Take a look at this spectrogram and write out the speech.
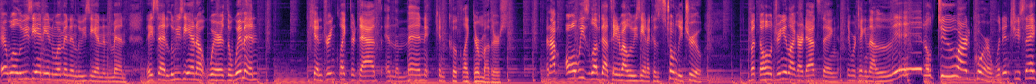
Eh, well Louisianian women and Louisianian men. They said Louisiana where the women can drink like their dads and the men can cook like their mothers. And I've always loved that saying about Louisiana because it's totally true. But the whole drinking like our dads thing, I think we're taking that a little too hardcore, wouldn't you say?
